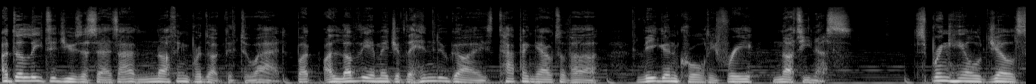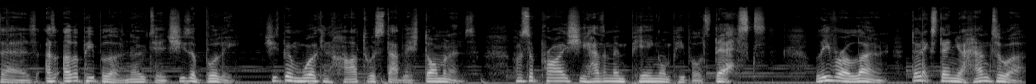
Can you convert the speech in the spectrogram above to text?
A deleted user says, I have nothing productive to add, but I love the image of the Hindu guys tapping out of her vegan, cruelty free nuttiness. Springheel Jill says, as other people have noted, she's a bully. She's been working hard to establish dominance. I'm surprised she hasn't been peeing on people's desks. Leave her alone, don't extend your hand to her.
